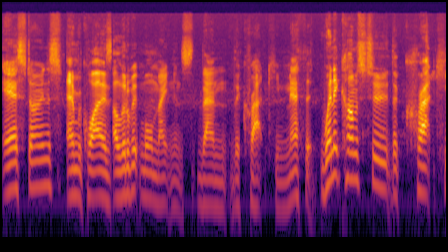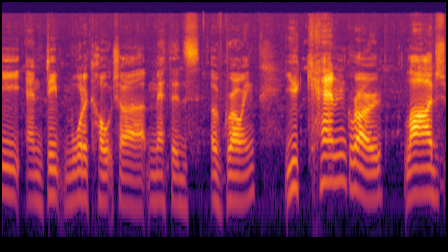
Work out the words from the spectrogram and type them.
air stones and requires a little bit more maintenance than the Kratky method. When it comes to the Kratky and deep water culture methods of growing, you can grow large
